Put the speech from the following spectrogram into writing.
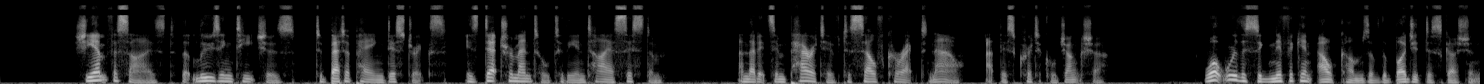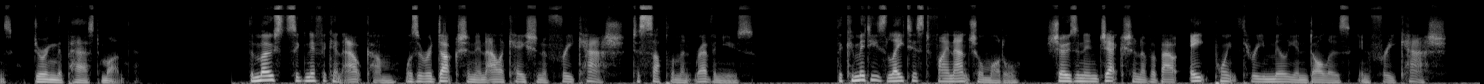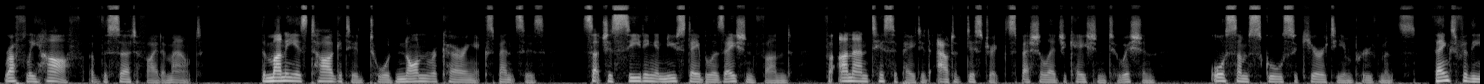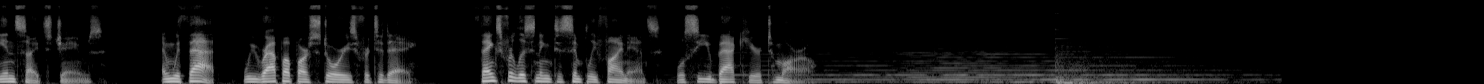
She emphasized that losing teachers to better paying districts is detrimental to the entire system, and that it's imperative to self correct now at this critical juncture. What were the significant outcomes of the budget discussions during the past month? The most significant outcome was a reduction in allocation of free cash to supplement revenues. The committee's latest financial model shows an injection of about $8.3 million in free cash, roughly half of the certified amount. The money is targeted toward non recurring expenses, such as seeding a new stabilization fund for unanticipated out of district special education tuition or some school security improvements. Thanks for the insights, James. And with that, we wrap up our stories for today. Thanks for listening to Simply Finance. We'll see you back here tomorrow.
